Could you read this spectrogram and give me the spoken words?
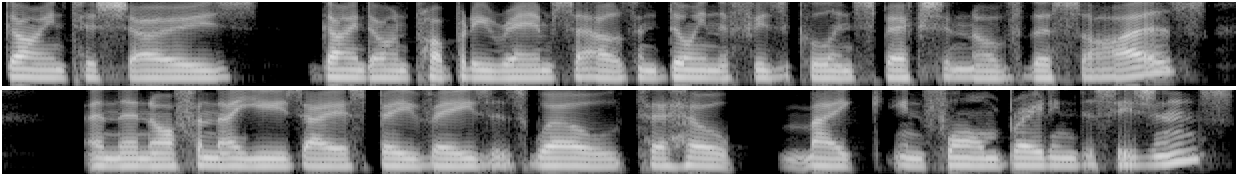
going to shows, going to on property ram sales and doing the physical inspection of the sires. And then often they use ASBVs as well to help make informed breeding decisions.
